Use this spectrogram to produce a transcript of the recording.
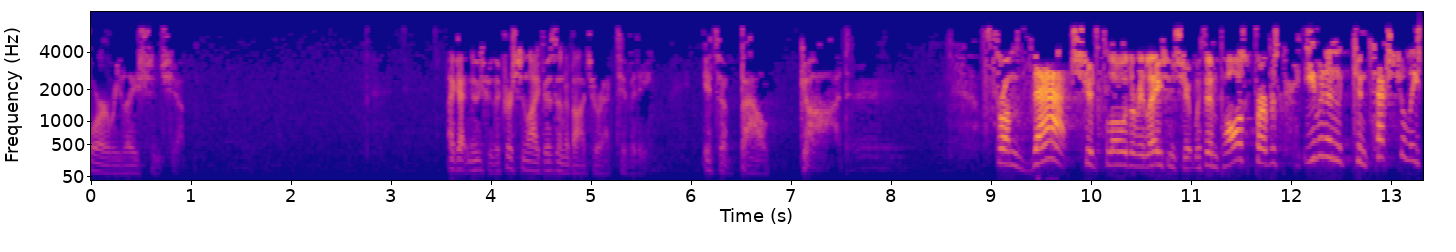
for a relationship. I got news for you. The Christian life isn't about your activity, it's about God. From that should flow the relationship. Within Paul's purpose, even in contextually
